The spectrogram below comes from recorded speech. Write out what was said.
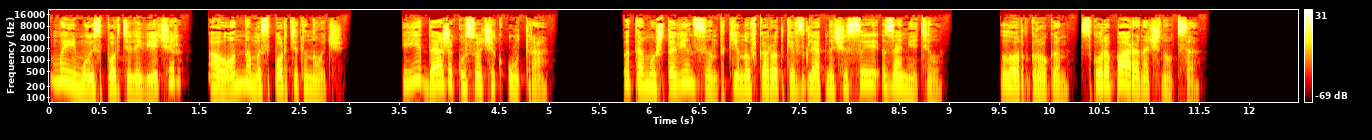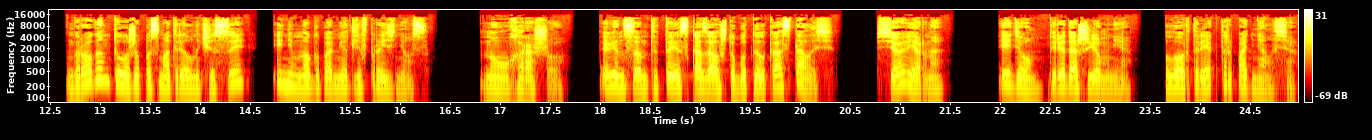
Мы ему испортили вечер, а он нам испортит ночь. И даже кусочек утра. Потому что Винсент, кинув короткий взгляд на часы, заметил. «Лорд Гроган, скоро пары начнутся». Гроган тоже посмотрел на часы и, немного помедлив, произнес. «Ну, хорошо. Винсент, ты сказал, что бутылка осталась. Все верно. Идем, передашь ее мне. Лорд-ректор поднялся.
